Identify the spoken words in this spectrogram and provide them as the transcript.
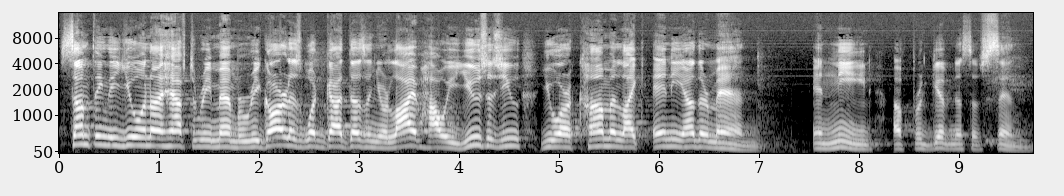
something that you and I have to remember. Regardless what God does in your life, how He uses you, you are common like any other man in need of forgiveness of sin.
